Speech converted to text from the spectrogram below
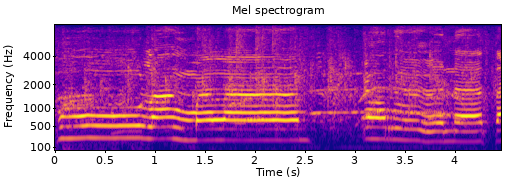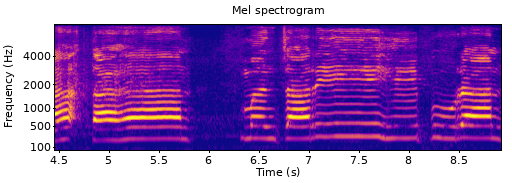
pulang malam karena tak tahan mencari hiburan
